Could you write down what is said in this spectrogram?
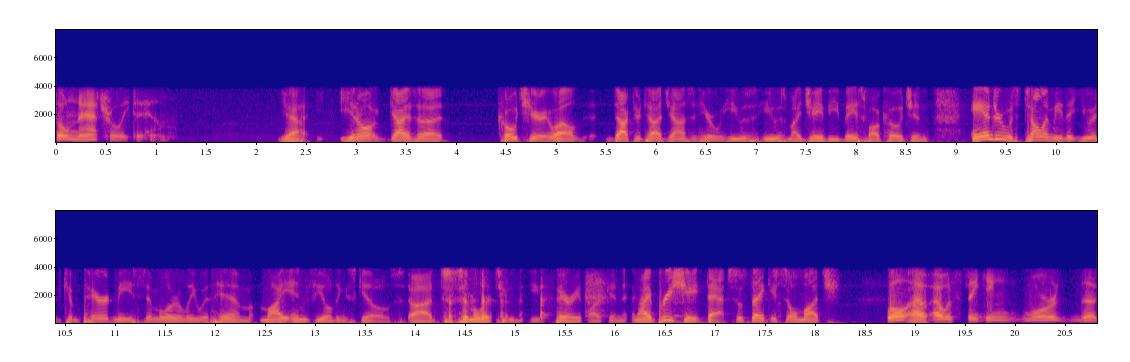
so naturally to him. Yeah, you know, guys, uh coach here, well, Dr. Todd Johnson here, he was he was my JV baseball coach and Andrew was telling me that you had compared me similarly with him, my infielding skills, uh similar to the Barry Larkin, and I appreciate that. So thank you so much. Well, Uh, I, I was thinking more the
